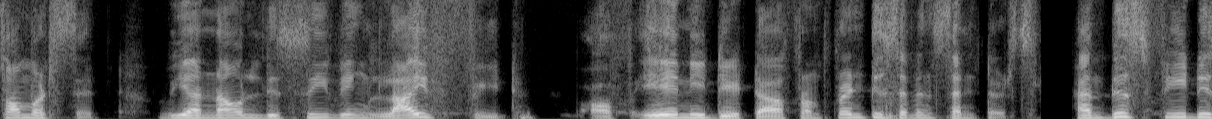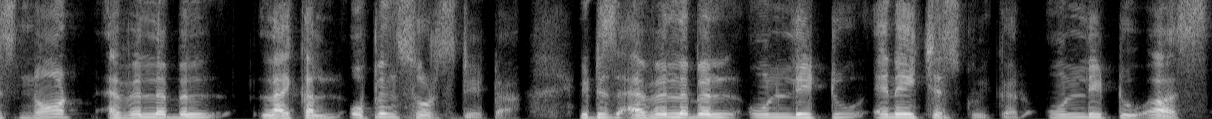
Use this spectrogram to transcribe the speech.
Somerset. We are now receiving live feed of A&E data from 27 centers. And this feed is not available like an open source data. It is available only to NHS Quicker, only to us,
